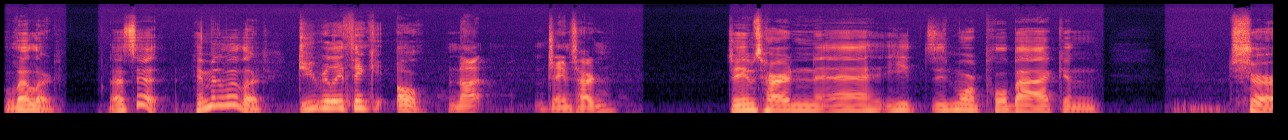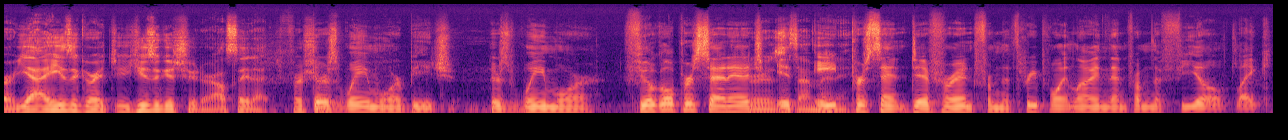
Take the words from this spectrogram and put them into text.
Lillard. That's it. Him and Lillard. Do you really think? Oh, not James Harden. James Harden, eh, he, he's more pullback and sure, yeah, he's a great, he's a good shooter. I'll say that for sure. There's way more Beej. There's way more. Field goal percentage There is eight percent different from the three point line than from the field. Like,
